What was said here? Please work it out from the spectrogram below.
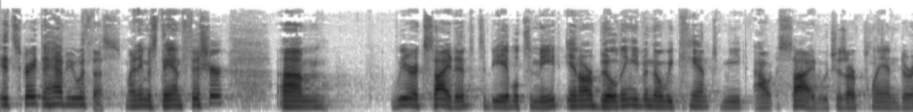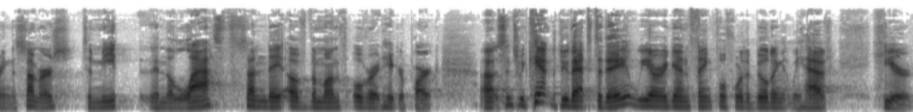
It's great to have you with us. My name is Dan Fisher. Um, we are excited to be able to meet in our building, even though we can't meet outside, which is our plan during the summers to meet in the last Sunday of the month over at Hager Park. Uh, since we can't do that today, we are again thankful for the building that we have here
